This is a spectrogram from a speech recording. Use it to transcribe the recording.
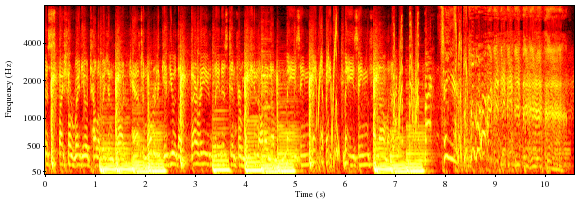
This special radio television broadcast in order to give you the very latest information on an amazing, amazing phenomenon. Back to you.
